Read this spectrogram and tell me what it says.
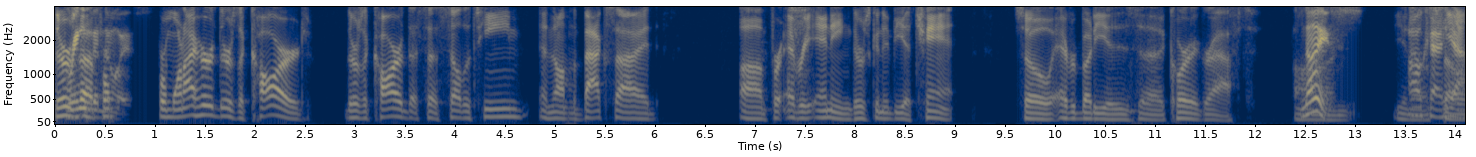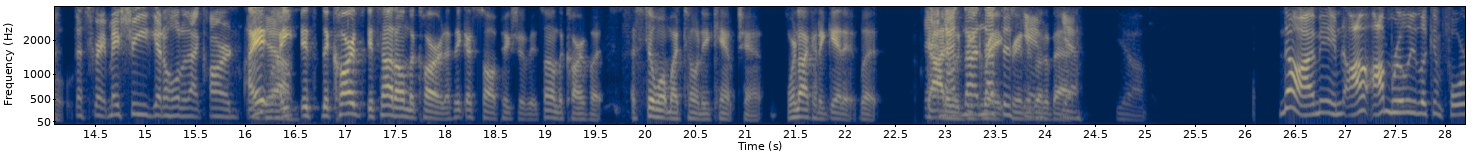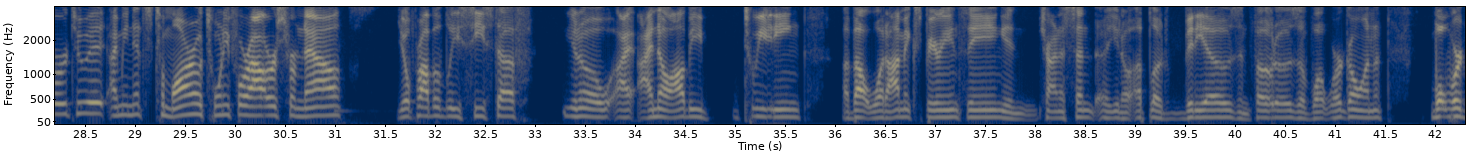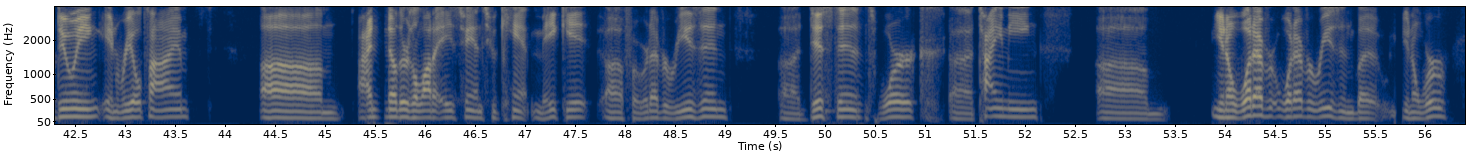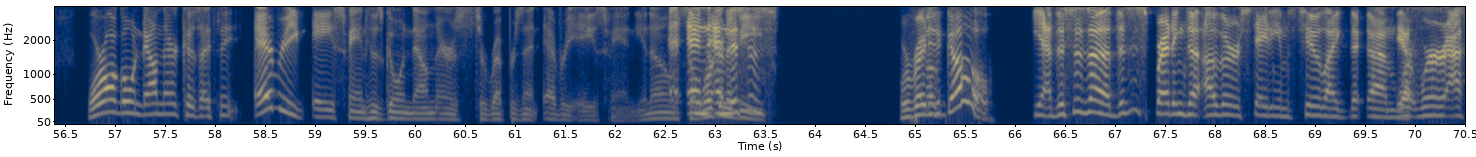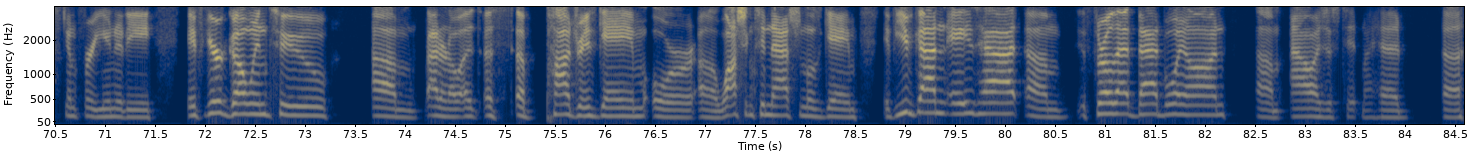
There's Bring a, the from, noise. from what I heard, there's a card. There's a card that says sell the team, and on the backside, um, for every inning, there's going to be a chant. So everybody is uh, choreographed. on, Nice. You know, okay, so, yeah, that's great. Make sure you get a hold of that card. I, Yeah. I it's the cards. It's not on the card. I think I saw a picture of it. It's not on the card, but I still want my Tony Kemp chant. We're not gonna get it, but Yeah, God, it not- would be not- not great this for him to go to bat. Yeah. Yeah. No, I mean, I, I'm really looking forward to it. I mean, it's tomorrow, 24 hours from now. You'll probably see stuff. You know, I I know I'll be tweeting about what I'm experiencing and trying to send, uh, you know, upload videos and photos of what we're going, what we're doing in real time. Um, I know there's a lot of A's fans who can't make it uh, for whatever reason, uh, distance, work, uh, timing, um, you know, whatever whatever reason. But you know, we're we're all going down there because I think every A's fan who's going down there is to represent every A's fan. You know, So and we're and this be- is we're ready oh, to go. yeah this is uh this is spreading to other stadiums too like the, um Yes. we're, we're asking for unity if you're going to um i don't know a, a, a padres game or a washington nationals game if you've got an a's hat um throw that bad boy on um ow i just hit my head uh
